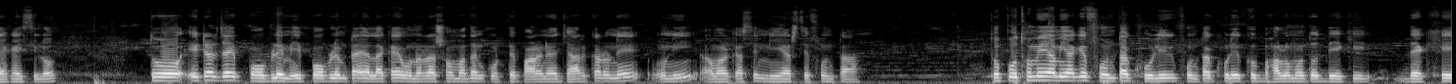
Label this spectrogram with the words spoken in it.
দেখাইছিল। তো এটার যে প্রবলেম এই প্রবলেমটা এলাকায় ওনারা সমাধান করতে পারে না, যার কারণে উনি আমার কাছে নিয়ে আসছে ফোনটা। তো প্রথমে আমি আগে ফোনটা খুলি, ফোনটা খুলে খুব ভালো মতো দেখি, দেখে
